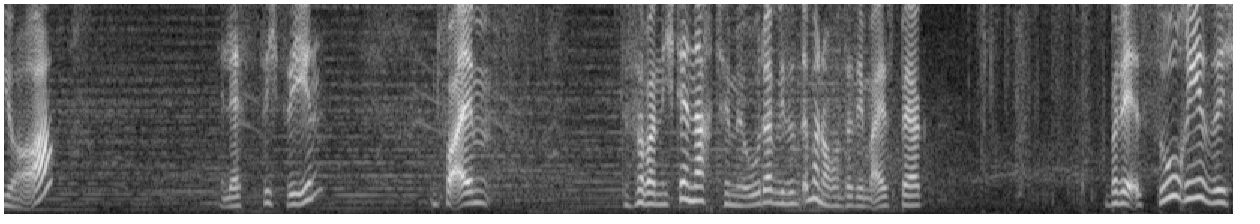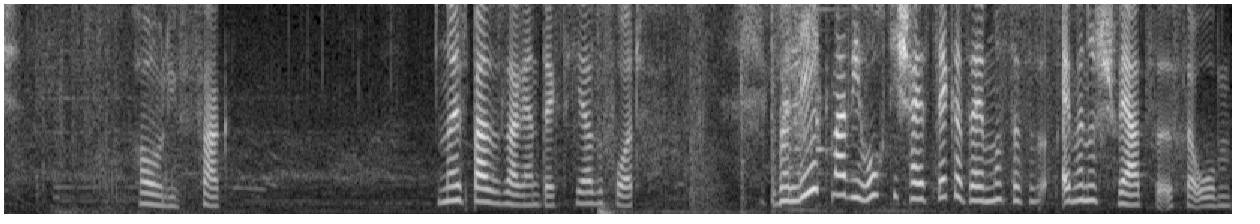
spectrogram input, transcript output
Ja. Lässt sich sehen. Und vor allem, das ist aber nicht der Nachthimmel, oder? Wir sind immer noch unter dem Eisberg. Aber der ist so riesig. Holy fuck. Neues Basislager entdeckt. Ja, sofort. Überleg mal, wie hoch die scheiß Decke sein muss, dass es einfach nur Schwärze ist da oben.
